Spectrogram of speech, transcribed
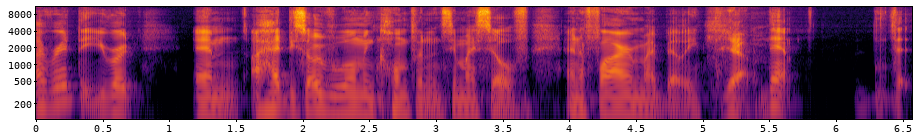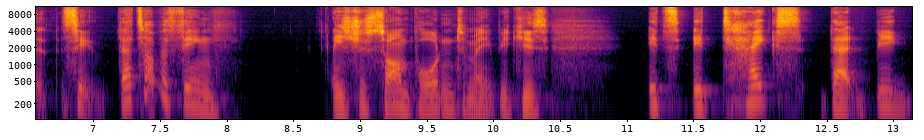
I read that you wrote, um, I had this overwhelming confidence in myself and a fire in my belly. Yeah. Now, th- see that type of thing is just so important to me because it's it takes that big.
